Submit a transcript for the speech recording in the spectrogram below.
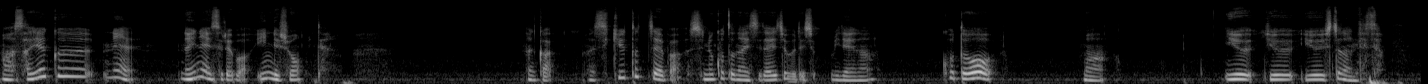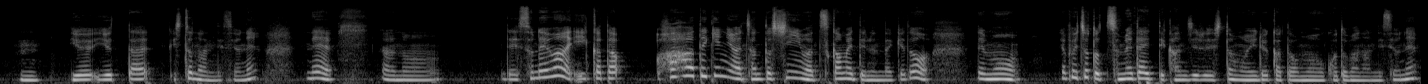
まあ最悪ね何々すればいいんでしょ？みたいな。なんか、まあ、子宮取っちゃえば死ぬことないし大丈夫でしょみたいなことをまあ言う言う言う人なんですよ。うん言言った人なんですよね。であのでそれは言い方母的にはちゃんと真意はつかめてるんだけどでもやっぱりちょっと冷たいって感じる人もいるかと思う言葉なんですよね。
